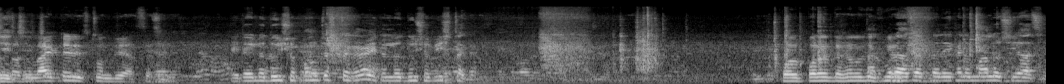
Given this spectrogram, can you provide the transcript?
জি জি লাইটের স্টোন দিয়ে আছে। এটা হলো দুইশো পঞ্চাশ টাকা এটা হলো দুইশো বিশ টাকা। পর- পরে দেখানো যে তারপরে আছে আপনার এখানে মালয়েশিয়া আছে।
